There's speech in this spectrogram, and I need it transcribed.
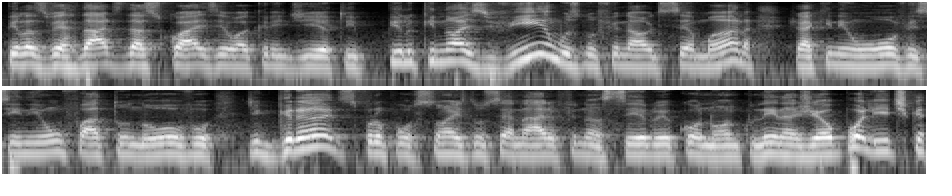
pelas verdades das quais eu acredito e pelo que nós vimos no final de semana, já que não houve assim, nenhum fato novo de grandes proporções no cenário financeiro, econômico, nem na geopolítica,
